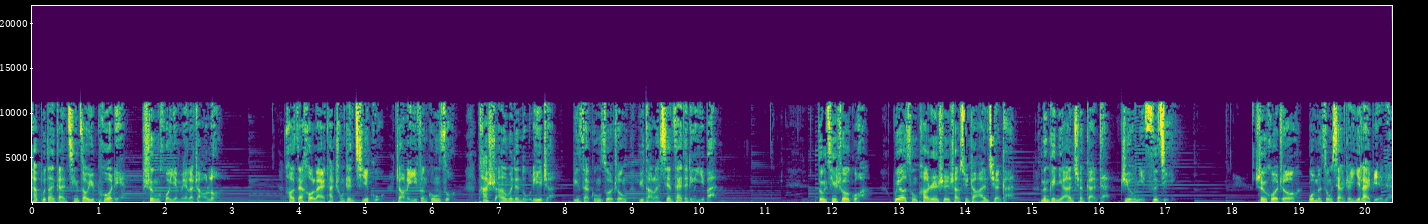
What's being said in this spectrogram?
他不但感情遭遇破裂，生活也没了着落。好在后来他重振旗鼓，找了一份工作，踏实安稳的努力着，并在工作中遇到了现在的另一半。董卿说过：“不要从旁人身上寻找安全感，能给你安全感的只有你自己。”生活中，我们总想着依赖别人，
